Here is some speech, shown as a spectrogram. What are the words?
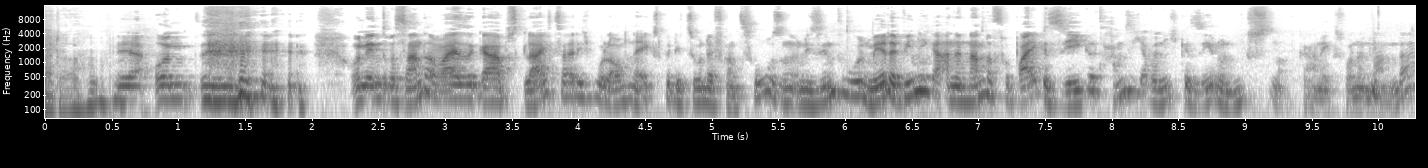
weiter. Ja, und, und interessanterweise gab es gleichzeitig wohl auch eine Expedition der Franzosen und die sind wohl mehr oder weniger aneinander vorbeigesegelt, haben sich aber nicht gesehen und wussten auch gar nichts voneinander.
